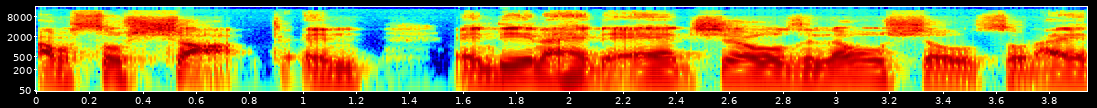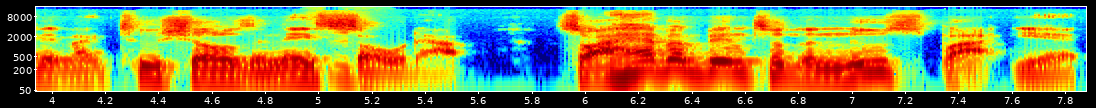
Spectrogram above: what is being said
I was so shocked. And and then I had to add shows and those shows. So I added like two shows and they mm-hmm. sold out. So I haven't been to the new spot yet.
